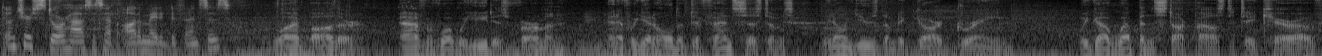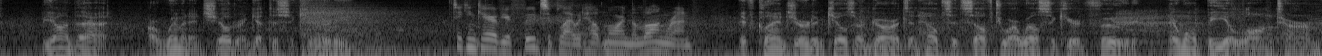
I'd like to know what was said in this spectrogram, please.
Don't your storehouses have automated defenses? Why bother? Half of what we eat is vermin. And if we get hold of defense systems, we don't use them to guard grain. We've got weapons stockpiles to take care of. Beyond that, our women and children get the security. Taking care of your food supply would help more in the long run. If Clan Jordan kills our guards and helps itself to our well-secured food, there won't be a long term.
